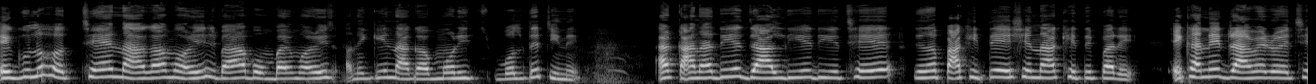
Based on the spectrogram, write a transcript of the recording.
এগুলো হচ্ছে নাগা মরিচ বা বোম্বাই মরিচ, অনেকেই নাগা মরিচ বলতে চিনে। আর কানা দিয়ে জাল দিয়ে দিয়েছে যেন পাখিতে এসে না খেতে পারে। এখানে ড্রামে রয়েছে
